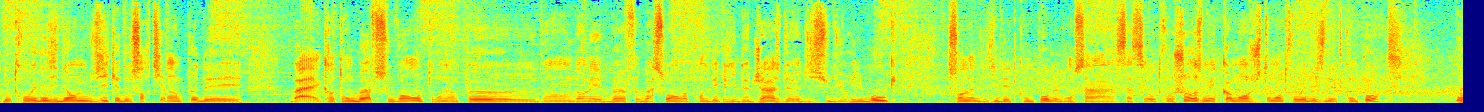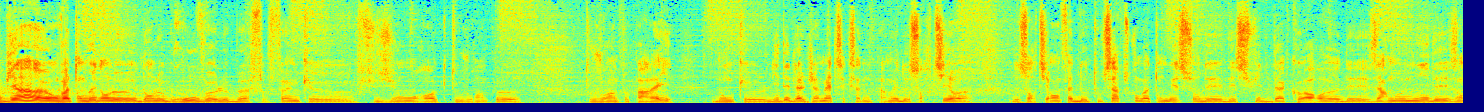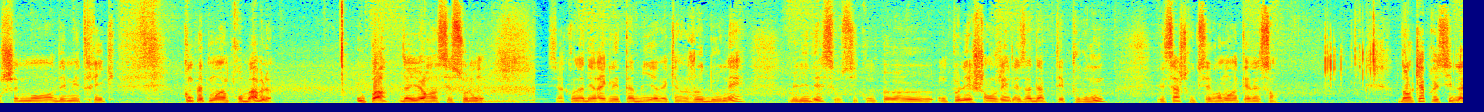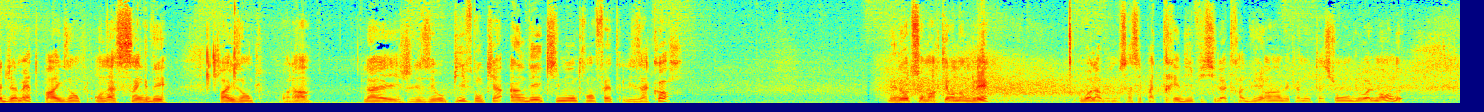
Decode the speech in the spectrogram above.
de trouver des idées en musique et de sortir un peu des. Bah, quand on buff, souvent on tourne un peu euh, dans, les buffs, bah, soit on va prendre des grilles de jazz d'issues du real book, soit on a des idées de compo, mais bon, ça, c'est autre chose. Mais comment justement trouver des idées de compo? Ou bien euh, on va tomber dans le, groove, le buff, funk, euh, fusion, rock, toujours un peu, toujours un peu pareil. Donc l'idée de la jamette, c'est que ça nous permet de sortir, de sortir en fait de tout ça, puisqu'on va tomber sur des, suites d'accords, des harmonies, des enchaînements, des métriques complètement improbables, ou pas d'ailleurs, hein, c'est selon. C'est-à-dire qu'on a des règles établies avec un jeu donné, mais l'idée c'est aussi qu'on peut, euh, on peut les changer, les adapter pour nous, et ça je trouve que c'est vraiment intéressant. Dans le cas précis de la jamette, par exemple, on a 5 dés. Par exemple, voilà. Là, je les ai au pif. Donc, il y a un dé qui montre en fait les accords. Les notes sont marquées en anglais. Voilà, bon, ça, c'est pas très difficile à traduire hein, avec la notation anglo-allemande.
